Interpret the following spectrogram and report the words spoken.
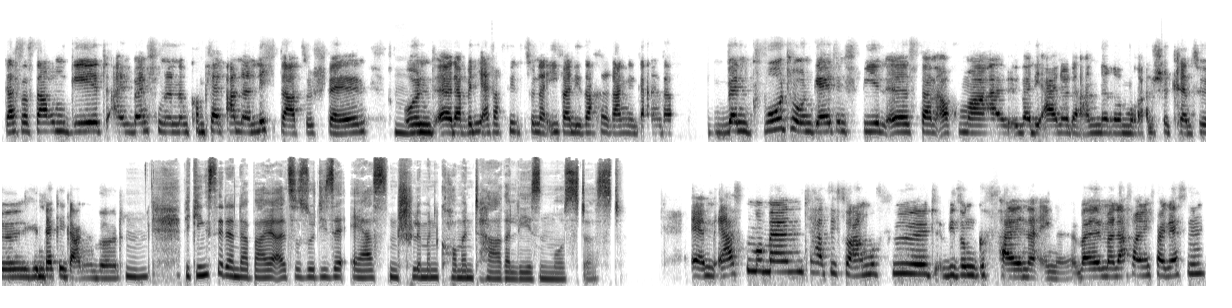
dass es darum geht, einen Menschen in einem komplett anderen Licht darzustellen. Mhm. Und äh, da bin ich einfach viel zu naiv an die Sache rangegangen, dass wenn Quote und Geld im Spiel ist, dann auch mal über die eine oder andere moralische Grenze hinweggegangen wird. Mhm. Wie ging es dir denn dabei, als du so diese ersten schlimmen Kommentare lesen musstest? Im ersten Moment hat sich so angefühlt wie so ein gefallener Engel, weil man darf ja nicht vergessen,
